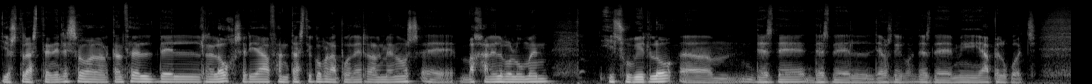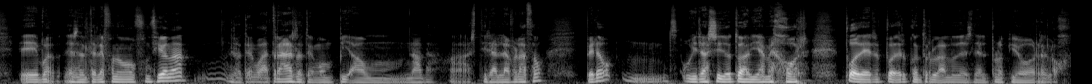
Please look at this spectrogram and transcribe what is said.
y ostras, tener eso al alcance del, reloj sería fantástico para poder al menos eh, bajar el volumen y subirlo desde, desde el, ya os digo, desde mi Apple Watch. Eh, bueno, desde el teléfono funciona, lo tengo atrás, lo tengo a un, nada, a estirarle el brazo, pero mm, hubiera sido todavía mejor poder, poder controlarlo desde el propio reloj.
